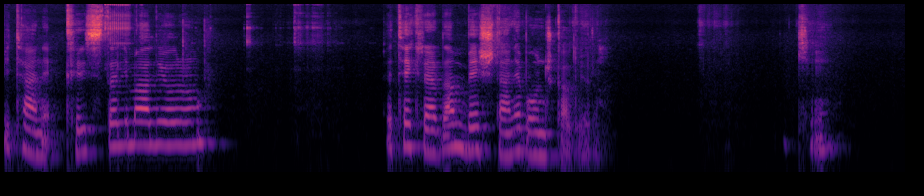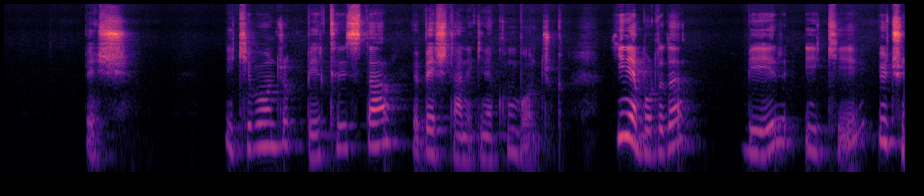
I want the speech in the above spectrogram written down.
Bir tane kristalimi alıyorum. Ve tekrardan 5 tane boncuk alıyorum. 2 5 2 boncuk, 1 kristal ve 5 tane yine kum boncuk. Yine burada da 1 2 3.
